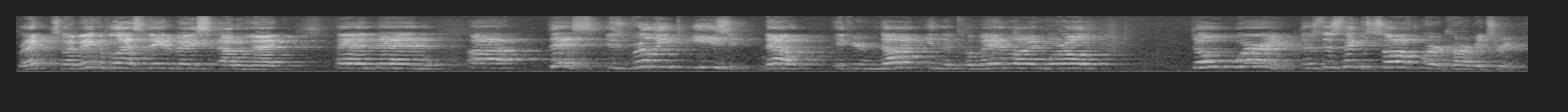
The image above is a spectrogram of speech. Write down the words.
right? So I make a blast database out of that, and then uh, this is really easy. Now, if you're not in the command line world, don't worry, there's this thing, software carpentry.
